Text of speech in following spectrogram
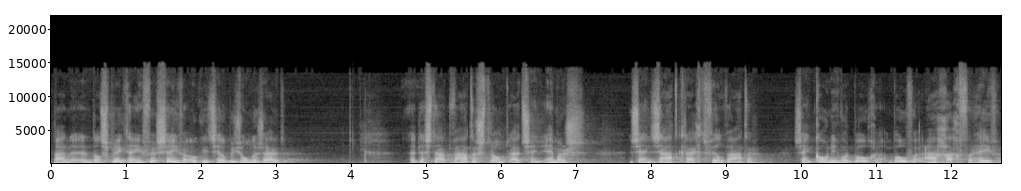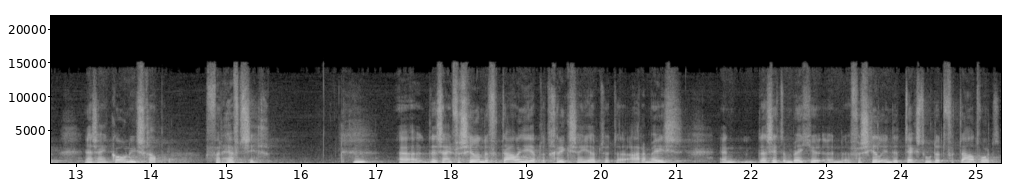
Nou, en, dan spreekt hij in vers 7 ook iets heel bijzonders uit. Uh, daar staat, water stroomt uit zijn emmers, zijn zaad krijgt veel water, zijn koning wordt boven, boven Agag verheven en zijn koningschap verheft zich. Hm. er zijn verschillende vertalingen. Je hebt het Grieks en je hebt het Aramees. En daar zit een beetje een verschil in de tekst hoe dat vertaald wordt.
